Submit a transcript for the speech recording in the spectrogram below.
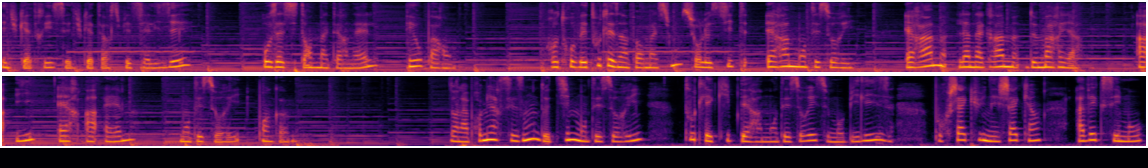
éducatrices et éducateurs spécialisés, aux assistantes maternelles et aux parents. Retrouvez toutes les informations sur le site Eram Montessori. Eram, l'anagramme de Maria. A-I-R-A-M, montessori.com. Dans la première saison de Team Montessori, toute l'équipe d'Eram Montessori se mobilise pour chacune et chacun, avec ses mots,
